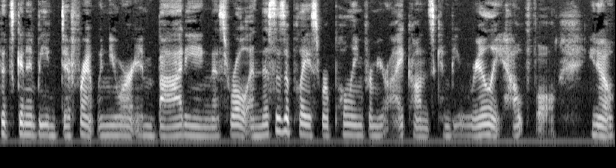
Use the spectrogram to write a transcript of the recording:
that's going to be different when you are embodying this role? And this is a place where pulling from your icons can be really helpful. You know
